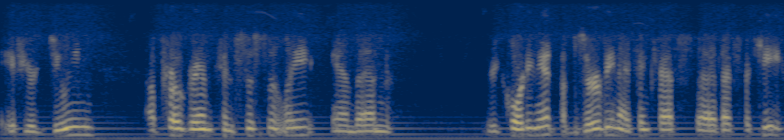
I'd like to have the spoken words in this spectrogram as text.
if you're doing a program consistently and then recording it, observing, I think that's uh, that's the key.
